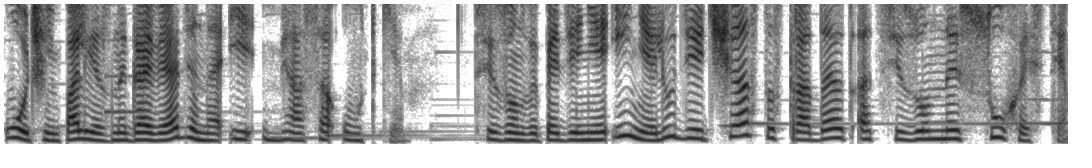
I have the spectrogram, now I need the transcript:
очень полезны говядина и мясо утки – в сезон выпадения иния люди часто страдают от сезонной сухости,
